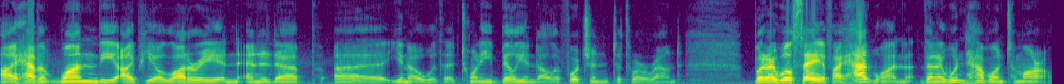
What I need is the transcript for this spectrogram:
I haven't won the IPO lottery and ended up uh, you know, with a $20 billion fortune to throw around. But I will say, if I had one, then I wouldn't have one tomorrow.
